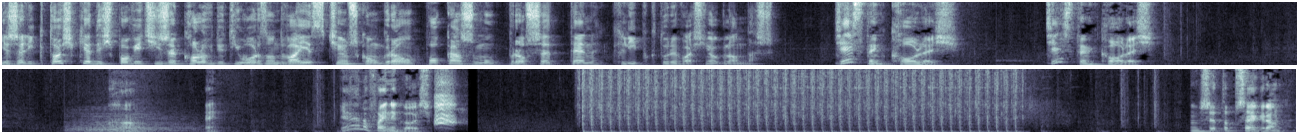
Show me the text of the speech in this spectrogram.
Jeżeli ktoś kiedyś powie ci, że Call of Duty Warzone 2 jest ciężką grą, pokaż mu proszę ten klip, który właśnie oglądasz. Gdzie jest ten koleś? Gdzie jest ten koleś? Aha. Okej. Nie, no fajny gość. Dobrze, to przegram.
